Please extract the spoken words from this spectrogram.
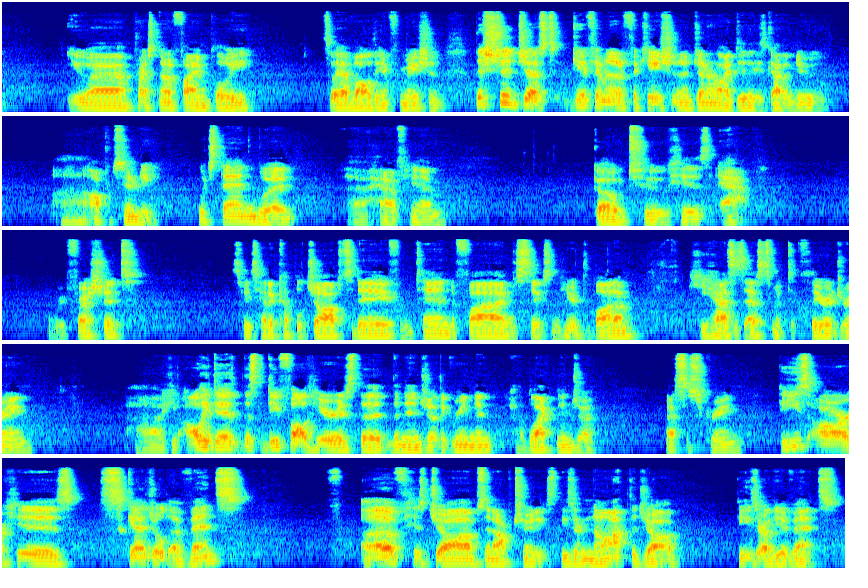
you uh, press notify employee. So they have all the information. This should just give him a notification and a general idea that he's got a new uh, opportunity, which then would uh, have him go to his app. refresh it. So he's had a couple jobs today from 10 to 5 to 6, and here at the bottom, he has his estimate to clear a drain. Uh, he all he did this default here is the the ninja, the green nin, uh, black ninja. That's the screen. These are his scheduled events of his jobs and opportunities. These are not the job. These are the events.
